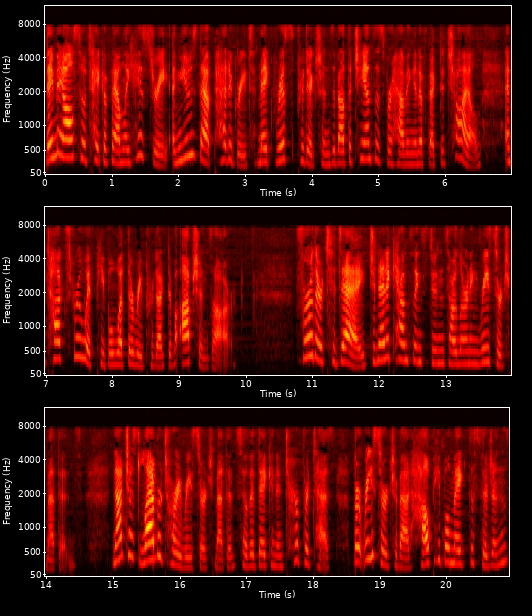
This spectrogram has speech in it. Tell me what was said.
They may also take a family history and use that pedigree to make risk predictions about the chances for having an affected child and talk through with people what their reproductive options are. Further, today, genetic counseling students are learning research methods not just laboratory research methods so that they can interpret tests, but research about how people make decisions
